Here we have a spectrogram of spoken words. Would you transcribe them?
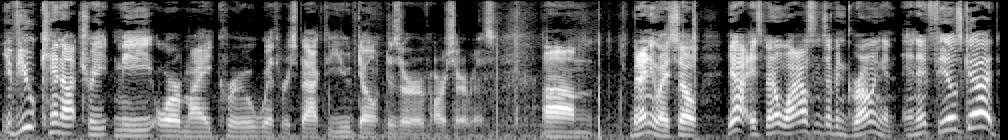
if you cannot treat me or my crew with respect, you don't deserve our service. Um, but anyway, so yeah, it's been a while since I've been growing, and, and it feels good.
